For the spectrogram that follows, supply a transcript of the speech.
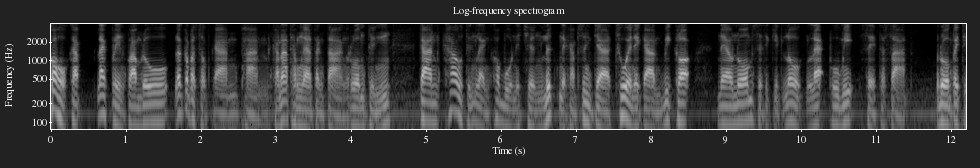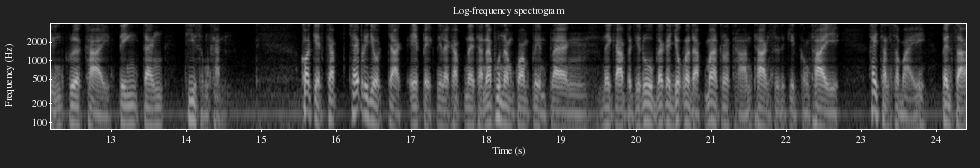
ข้อ 6 ครับ แลกเปลี่ยนความรู้แล้วก็ประสบการณ์ผ่านคณะทำงานต่างๆ รวมถึง การเข้าถึงแหล่งข้อมูลในเชิงลึกนะครับ ซึ่งจะช่วยในการวิเคราะห์ แนวโน้มเศรษฐกิจโลก และภูมิเศรษฐศาสตร์ รวมไปถึงเครือข่ายติงแตงที่สำคัญ ข้อ 7 ครับ ใช้ประโยชน์จากเอเปกนี่แหละครับ ในฐานะผู้นำความเปลี่ยนแปลง ในการปฏิรูปและก็ยกระดับมาตรฐานทางเศรษฐกิจของไทย ให้ทันสมัย เป็นสา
